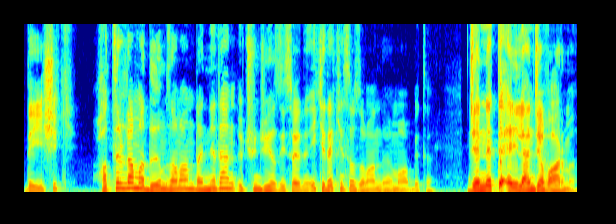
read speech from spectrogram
değişik. Hatırlamadığım zaman da neden üçüncü yazıyı söyledin? İki de kes o zaman değil mi muhabbeti? Cennette eğlence var mı?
